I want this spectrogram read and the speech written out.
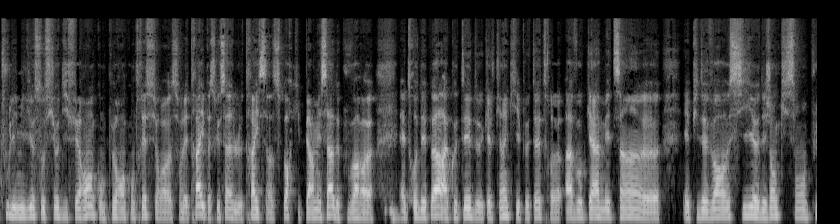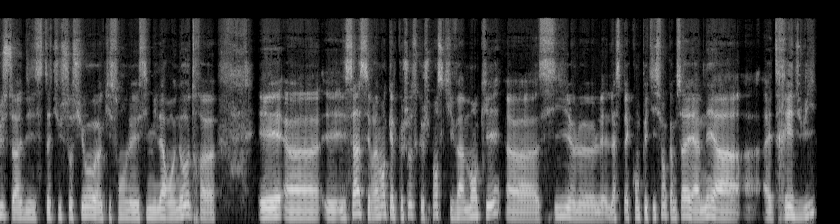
tous les milieux sociaux différents qu'on peut rencontrer sur, sur les trails, parce que ça, le trail, c'est un sport qui permet ça, de pouvoir mmh. être au départ à côté de quelqu'un qui est peut-être avocat, médecin, et puis de voir aussi des gens qui sont plus à des statuts sociaux qui sont les similaires aux nôtres. Euh, et, ça, c'est vraiment quelque chose que je pense qui va manquer euh, si l'aspect compétition comme ça est amené à, être réduit.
